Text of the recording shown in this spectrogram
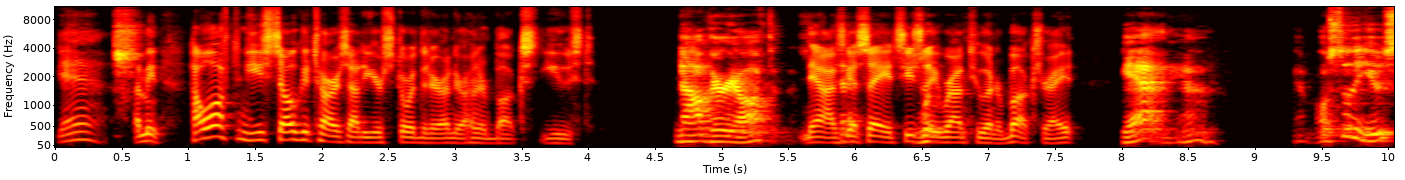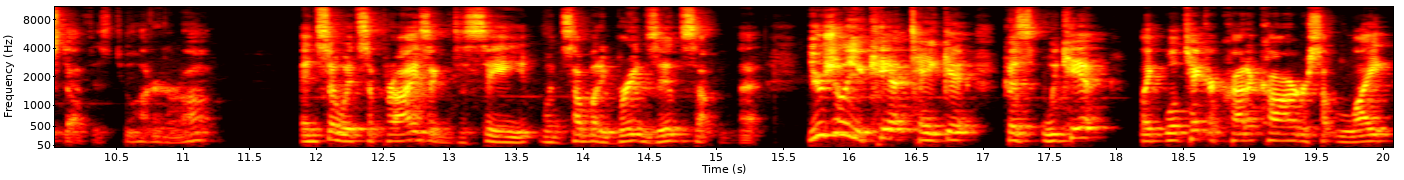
yeah. I mean, how often do you sell guitars out of your store that are under hundred bucks used? Not very often. Yeah, I was gonna say it's usually around two hundred bucks, right? Yeah, yeah, yeah. Most of the used stuff is two hundred or up, and so it's surprising to see when somebody brings in something that usually you can't take it because we can't like we'll take a credit card or something light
